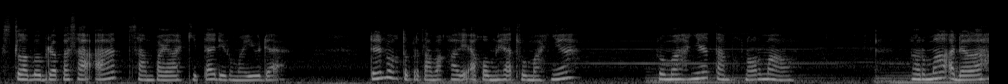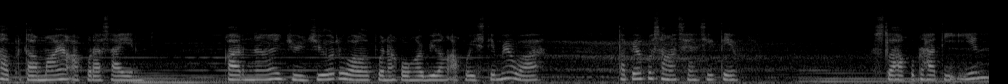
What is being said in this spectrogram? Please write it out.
Setelah beberapa saat, sampailah kita di rumah Yuda. Dan waktu pertama kali aku melihat rumahnya, rumahnya tampak normal. Normal adalah hal pertama yang aku rasain. Karena jujur, walaupun aku nggak bilang aku istimewa, tapi aku sangat sensitif. Setelah aku perhatiin,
